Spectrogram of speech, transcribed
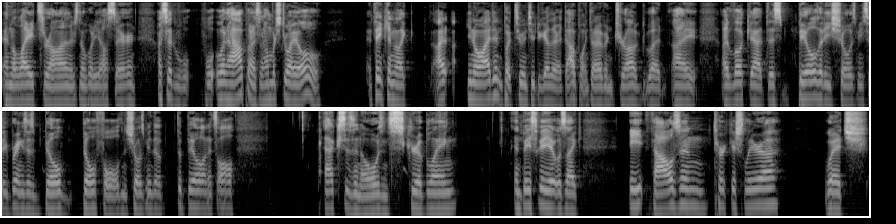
and the lights are on. And there's nobody else there. And I said, "Wh- "What happened?" I said, "How much do I owe?" And thinking like I, you know, I didn't put two and two together at that point that I've been drugged, but I, I look at this bill that he shows me. So he brings this bill, billfold and shows me the, the bill and it's all X's and O's and scribbling. And basically it was like 8,000 Turkish lira, which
